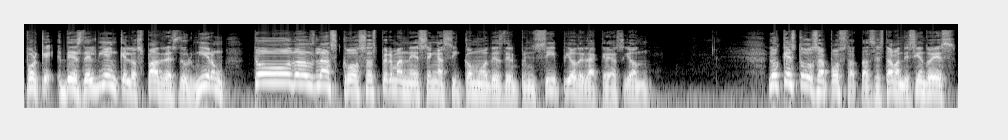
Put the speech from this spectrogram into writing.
Porque desde el día en que los padres durmieron, todas las cosas permanecen así como desde el principio de la creación. Lo que estos apóstatas estaban diciendo es,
